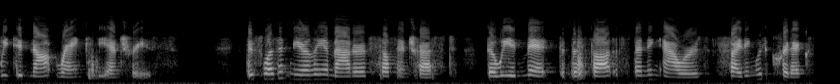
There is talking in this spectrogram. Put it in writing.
we did not rank the entries. This wasn't merely a matter of self-interest, though we admit that the thought of spending hours fighting with critics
